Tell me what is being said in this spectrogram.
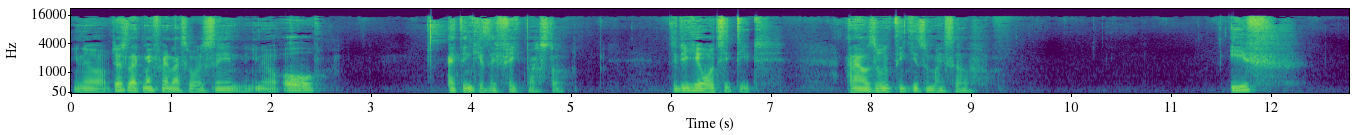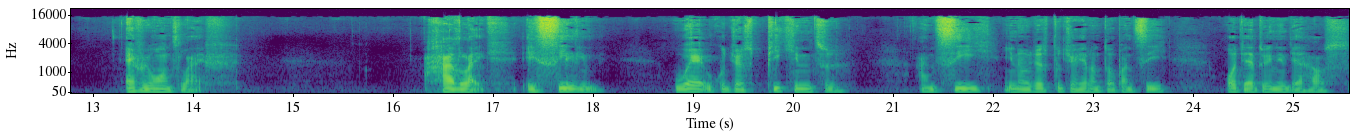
You know, just like my friend Axel was saying, you know, oh, I think he's a fake pastor. Did you hear what he did? And I was even thinking to myself, if everyone's life had like a ceiling where we could just peek into and see, you know, just put your head on top and see what they're doing in their house,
